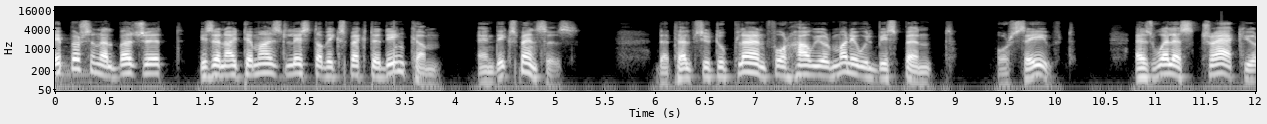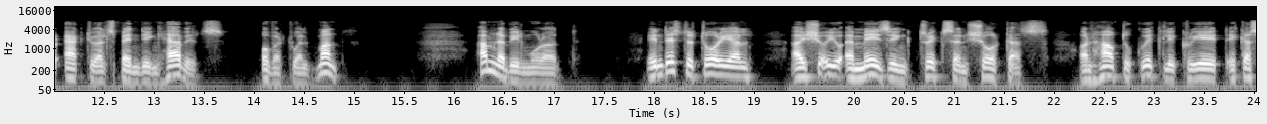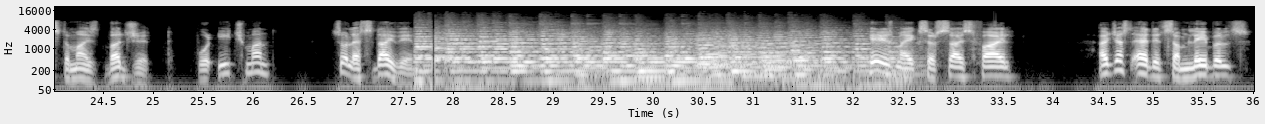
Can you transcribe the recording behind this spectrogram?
A personal budget is an itemized list of expected income and expenses that helps you to plan for how your money will be spent or saved, as well as track your actual spending habits over 12 months. I'm Nabil Mourad. In this tutorial, I show you amazing tricks and shortcuts on how to quickly create a customized budget for each month. So let's dive in. Here is my exercise file. I just added some labels.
